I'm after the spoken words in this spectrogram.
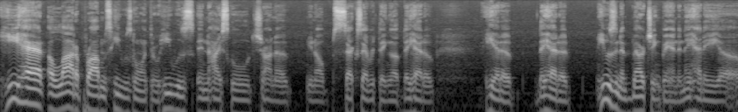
he had a lot of problems he was going through. He was in high school trying to, you know, sex everything up. They had a he had a they had a he was in a marching band and they had a uh,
